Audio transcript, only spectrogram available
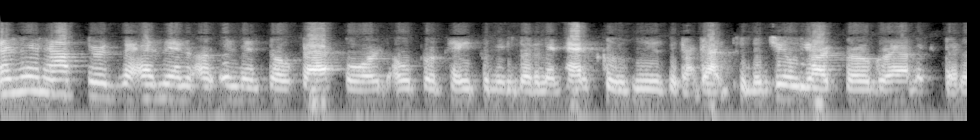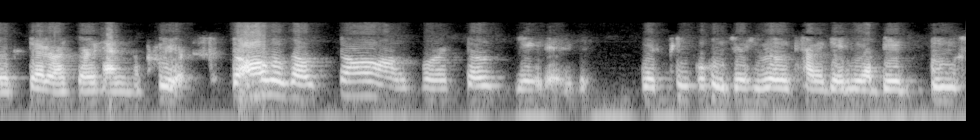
And then after that, and then uh, and then so fast forward, Oprah paid for me to go to Manhattan School of Music. I got into the Juilliard program, et cetera, et cetera. I started having a career. So all of those songs were associated with people who just really kind of gave me a big boost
